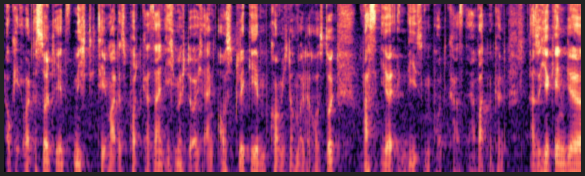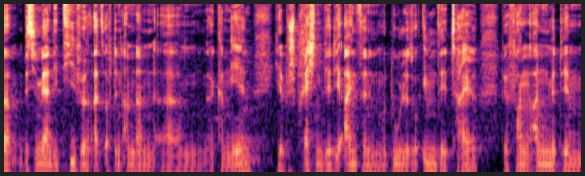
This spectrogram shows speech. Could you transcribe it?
okay, aber das sollte jetzt nicht Thema des Podcasts sein. Ich möchte euch einen Ausblick geben, komme ich nochmal daraus zurück, was ihr in diesem Podcast erwarten könnt. Also hier gehen wir ein bisschen mehr in die Tiefe als auf den anderen ähm, Kanälen. Hier besprechen wir die einzelnen Module so im Detail. Wir fangen an mit dem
